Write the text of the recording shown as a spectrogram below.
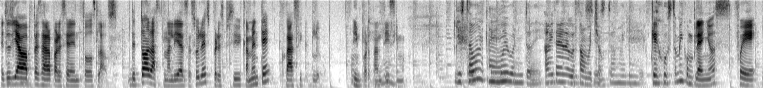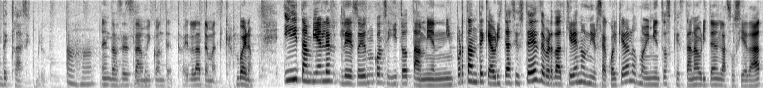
Entonces ya va a empezar a aparecer en todos lados. De todas las tonalidades azules, pero específicamente Classic Blue. Importantísimo. Y está un- Ok. muy bonito, ¿eh? A mí también me gusta Sí, mucho. está muy lindo. Que justo mi cumpleaños fue The Classic Blue. Ajá. Entonces estaba muy contento. Era la temática. Bueno, y también les, les doy un consejito también importante que ahorita si ustedes de verdad quieren unirse a cualquiera de los movimientos que están ahorita en la sociedad,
